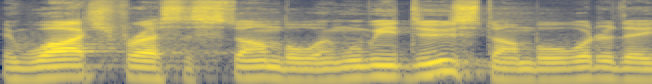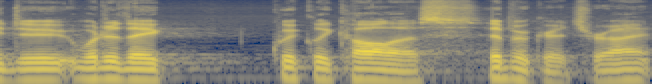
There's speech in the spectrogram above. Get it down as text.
and watch for us to stumble. And when we do stumble, what do they do? What do they quickly call us? Hypocrites, right?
